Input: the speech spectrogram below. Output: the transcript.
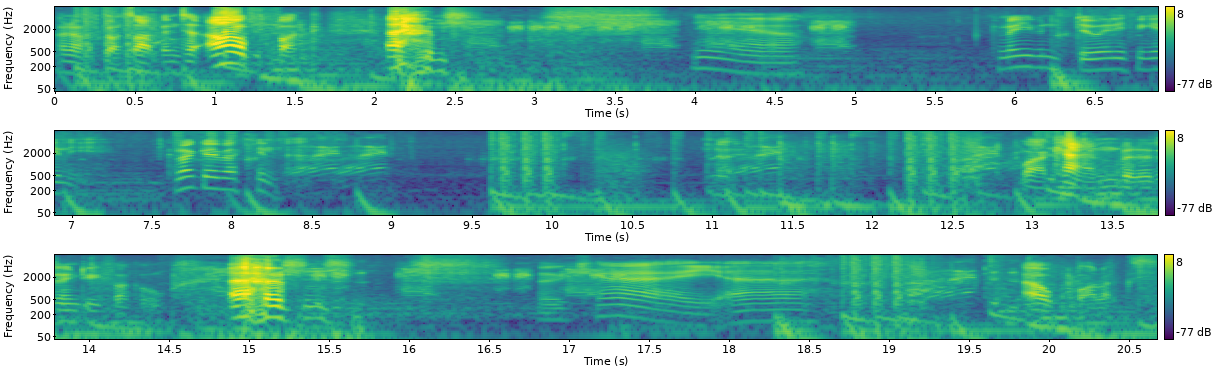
Oh no, I forgot to type into. Oh fuck. Um. yeah. Can I even do anything in here? Can I go back in there? No. Well, I can, but I don't do fuck all. Um. okay. Uh. Oh bollocks.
